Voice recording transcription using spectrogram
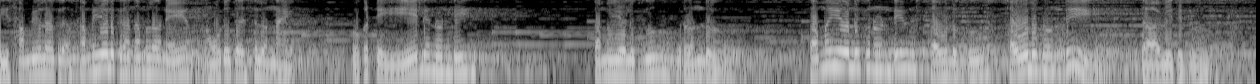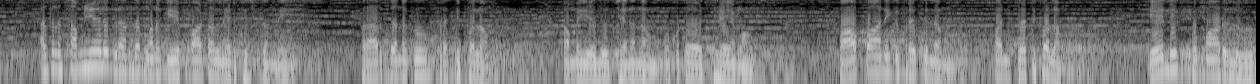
ఈ సమయంలో సమయాల గ్రంథంలోనే మూడు దశలు ఉన్నాయి. ఒకటి ఏలి నుండి సమయలుకు రెండు. సమయలుకు నుండి సౌలుకు సౌలు నుండి దావీదుకు. అసలు సమయాల గ్రంథం మనకు ఏ పాఠాలు నేర్పిస్తుంది? ప్రార్థనకు ప్రతిఫలం సమయలు జననం ఒకటో అధ్యాయము. పాపానికి ప్రతిలం ప్రతిఫలం. ఏలి కుమారులు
